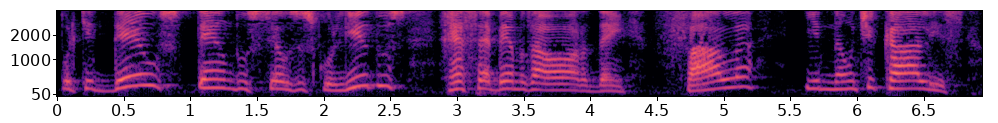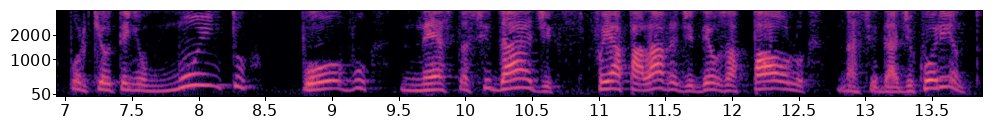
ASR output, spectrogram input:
porque Deus, tendo os seus escolhidos, recebemos a ordem: fala e não te cales, porque eu tenho muito povo nesta cidade. Foi a palavra de Deus a Paulo na cidade de Corinto.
